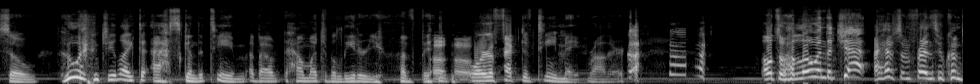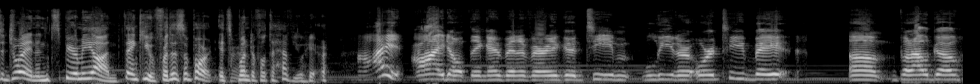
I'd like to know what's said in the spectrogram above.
So, who would you like to ask in the team about how much of a leader you have been, Uh-oh. or an effective teammate, rather? also, hello in the chat. I have some friends who come to join and spear me on. Thank you for the support. It's wonderful to have you here. I I don't think I've been a very good team leader or teammate. Um, but I'll go.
